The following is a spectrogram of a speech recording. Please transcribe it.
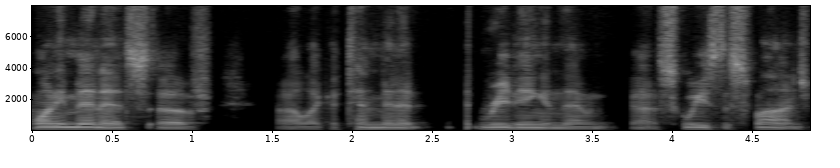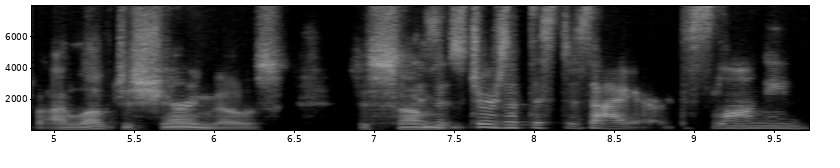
20 minutes of uh, like a 10 minute reading and then uh, squeeze the sponge. But I love just sharing those. Just some. Because it stirs up this desire, this longing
